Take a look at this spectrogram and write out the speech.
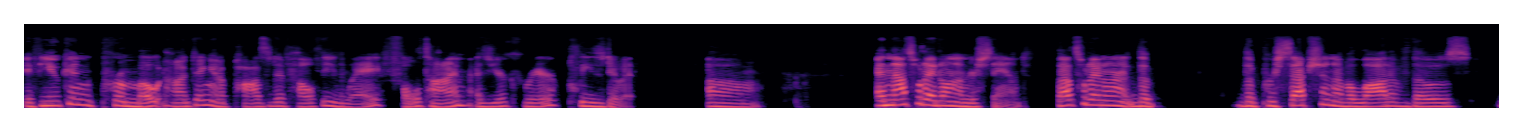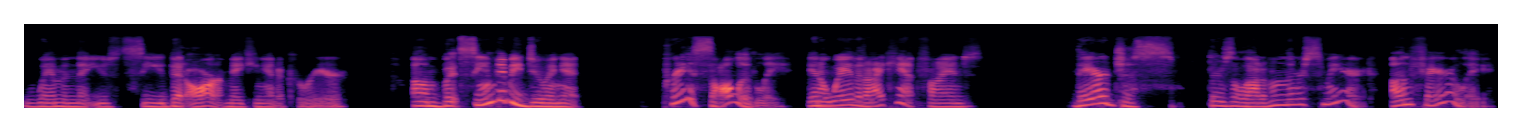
if you can promote hunting in a positive, healthy way, full time as your career, please do it. Um, and that's what I don't understand. That's what I don't the the perception of a lot of those women that you see that are making it a career, um, but seem to be doing it pretty solidly in a way that I can't find. They're just there's a lot of them that are smeared unfairly.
